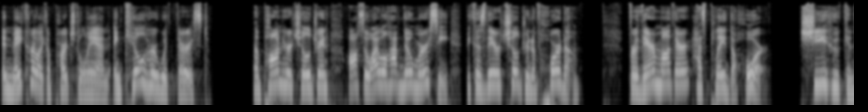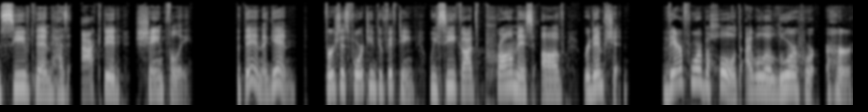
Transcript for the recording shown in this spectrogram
and make her like a parched land, and kill her with thirst. Upon her children also I will have no mercy, because they are children of whoredom. For their mother has played the whore. She who conceived them has acted shamefully. But then again, verses 14 through 15, we see God's promise of redemption. Therefore, behold, I will allure her,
